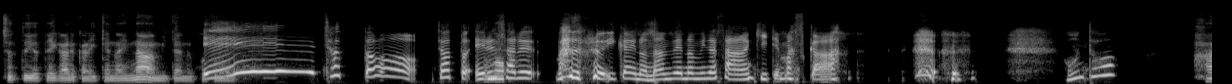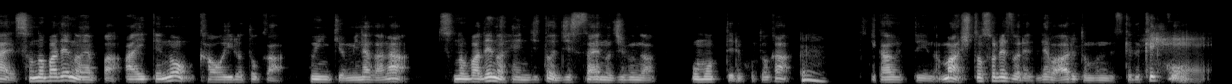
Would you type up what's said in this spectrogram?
ちょっと予定があるから行けないな、みたいなことも。えー、ちょっと、ちょっとエルサルバドル以外の南米の皆さん聞いてますか？本当？はい。その場でのやっぱ相手の顔色とか雰囲気を見ながら、その場での返事と実際の自分が思ってることがうん。違うっていうのは、まあ人それぞれではあると思うんですけど、結構へ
